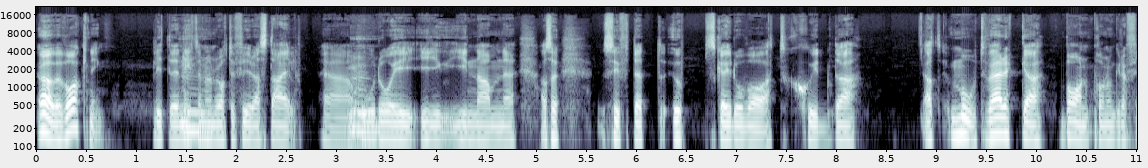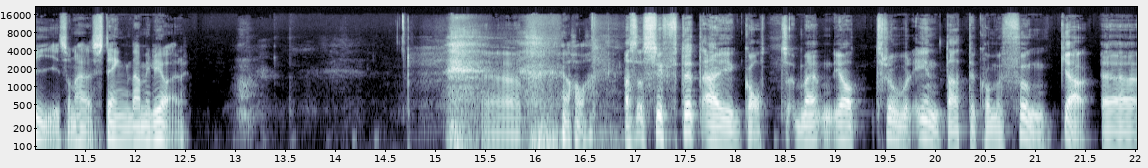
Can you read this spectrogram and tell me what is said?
övervakning. Lite 1984-style. Mm. mm. Och då i, i, i namnet, alltså syftet upp ska ju då vara att skydda att motverka barnpornografi i sådana här stängda miljöer? Uh, ja. Alltså syftet är ju gott, men jag tror inte att det kommer funka. Uh,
